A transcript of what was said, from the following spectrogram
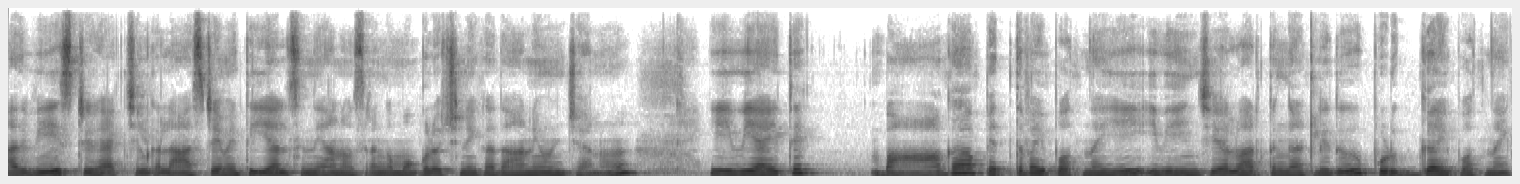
అది వేస్ట్ యాక్చువల్గా. లాస్ట్ టైమే తీయాల్సింది. అనవసరంగా మొగ్గలు వచ్చినాయి కదా అని ఉంచాను. ఇవి అయితే బాగా పెద్దవైపోతున్నాయి. ఇవి ఏం చేయాలో అర్థం కావట్లేదు. పొడుగ్గా అయిపోతున్నాయి.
